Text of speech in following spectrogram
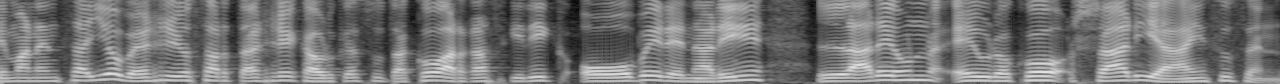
emanen zaio, berriozartarriek aurkezutako argazkirik oberenari lareun euroko saria hain zuzen.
